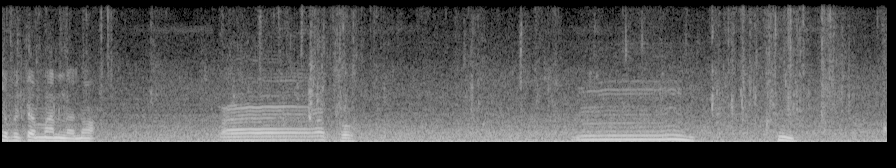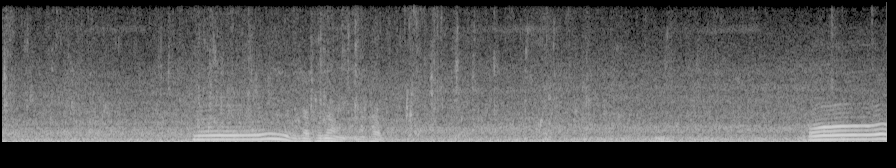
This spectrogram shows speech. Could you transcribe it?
จะไปจำมันแล้วเนาะป้าโถอืม อืมเฮ้ยครับพี่น้องนะครับอืม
